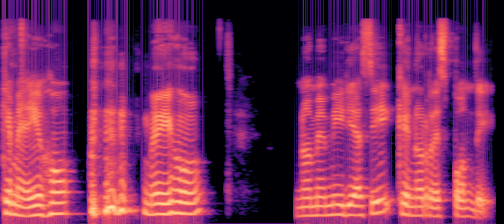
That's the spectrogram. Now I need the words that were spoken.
que me dijo, me dijo, no me mire así, que no responde.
